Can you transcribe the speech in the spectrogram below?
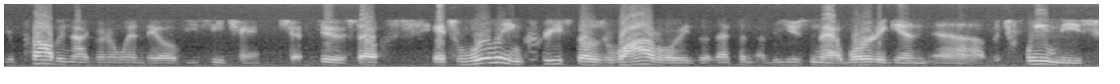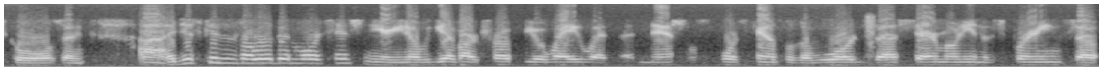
you're probably not going to win the OVC championship too. So it's really increased those rivalries. That's I'm using that word again uh, between these schools, and uh, it just gives us a little bit more attention here. You know, we give our trophy away with the National Sports Council's awards uh, ceremony in the spring, so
